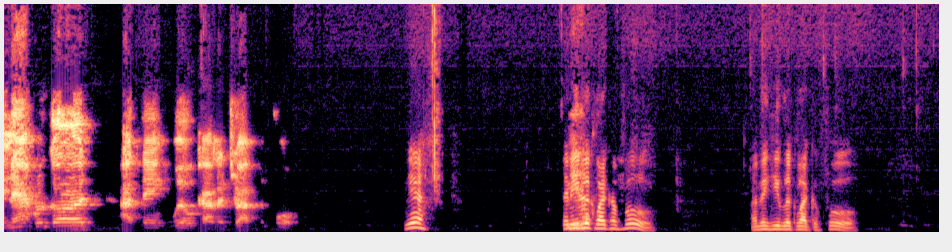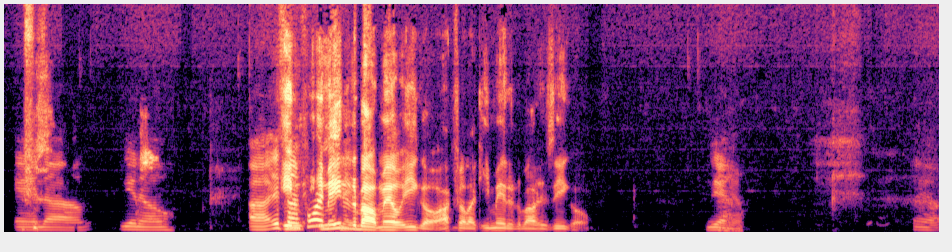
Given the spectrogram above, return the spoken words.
in that regard, I think Will kind of dropped the ball. yeah, and he looked like a fool. I think he looked like a fool, and um, you know, uh, it's He, he made it about male ego. I feel like he made it about his ego. Yeah. Yeah.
